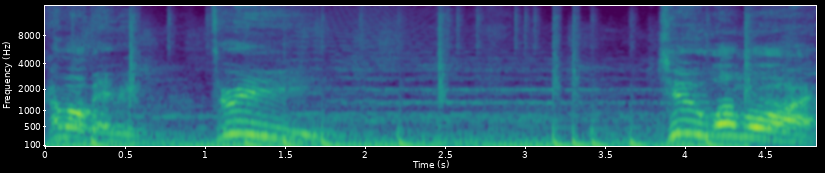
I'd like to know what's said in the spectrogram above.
Come on, baby. three, two, one more.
